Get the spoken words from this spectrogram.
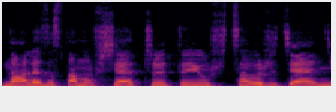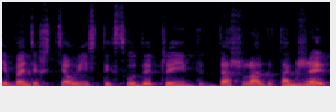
No ale zastanów się, czy ty już całe życie nie będziesz chciał jeść tych słodyczy i dasz radę tak żyć.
